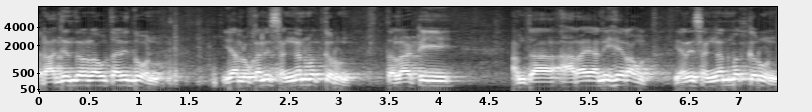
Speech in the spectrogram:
राजेंद्र राऊत आणि दोन या लोकांनी संगनमत करून तलाठी आमचा आराय आणि हे राऊत यांनी संगनमत करून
